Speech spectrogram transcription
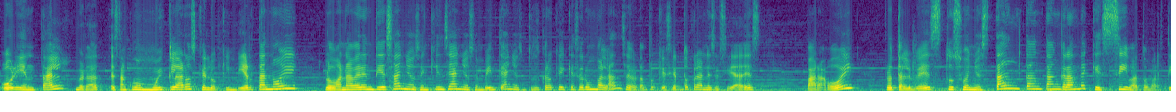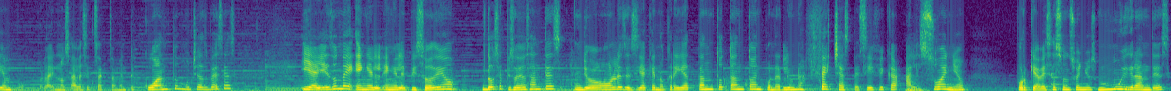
oriental, ¿verdad? Están como muy claros que lo que inviertan hoy lo van a ver en 10 años, en 15 años, en 20 años. Entonces creo que hay que hacer un balance, ¿verdad? Porque es cierto que la necesidad es para hoy, pero tal vez tu sueño es tan, tan, tan grande que sí va a tomar tiempo, ¿verdad? Y no sabes exactamente cuánto muchas veces. Y ahí es donde en el, en el episodio, dos episodios antes, yo les decía que no creía tanto, tanto en ponerle una fecha específica al sueño, porque a veces son sueños muy grandes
